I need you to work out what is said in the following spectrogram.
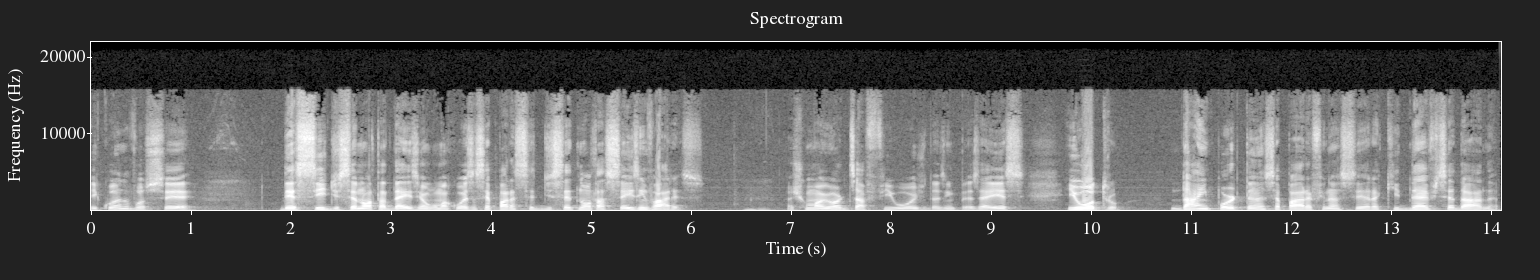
E quando você decide ser nota 10 em alguma coisa, você para de ser nota 6 em várias. Acho que o maior desafio hoje das empresas é esse. E outro, dá importância para a área financeira que deve ser dada.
